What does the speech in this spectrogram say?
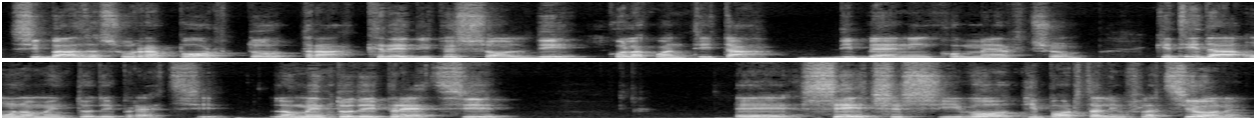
si basa sul rapporto tra credito e soldi con la quantità di beni in commercio, che ti dà un aumento dei prezzi. L'aumento dei prezzi, eh, se eccessivo, ti porta all'inflazione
